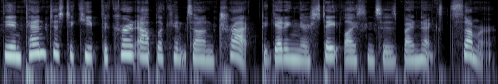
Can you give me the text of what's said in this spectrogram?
The intent is to keep the current applicants on track to getting their state licenses by next summer.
